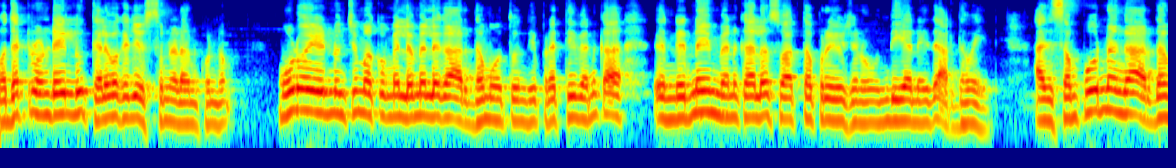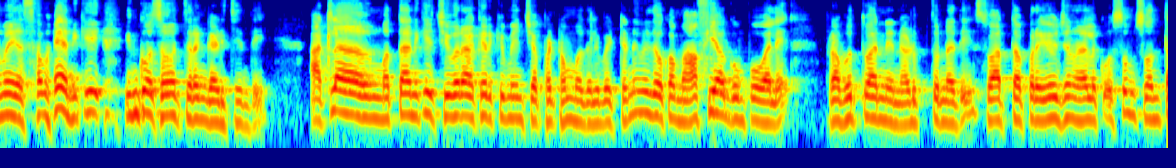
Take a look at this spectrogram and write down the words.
మొదటి రెండేళ్ళు తెలవక చేస్తున్నాడు అనుకున్నాం. మూడో ఏడు నుంచి మాకు మెల్లమెల్లగా అర్థమవుతుంది. ప్రతి వెనక నిర్ణయం వెనకాల స్వార్థ ప్రయోజనం ఉంది అనేది అర్థమైంది. అది సంపూర్ణంగా అర్థమయ్యే సమయానికి ఇంకో సంవత్సరం గడిచింది. అట్లా మొత్తానికి చివరాఖరికి మేము చెప్పటం మొదలుపెట్టినాం. ఇది ఒక మాఫియా గుంపు వలె ప్రభుత్వాన్ని నడుపుతున్నది. స్వార్థ ప్రయోజనాల కోసం సొంత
